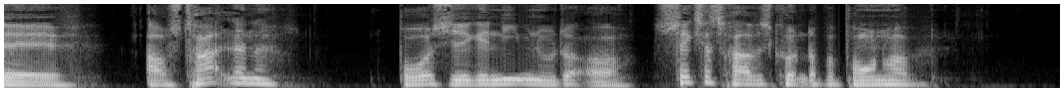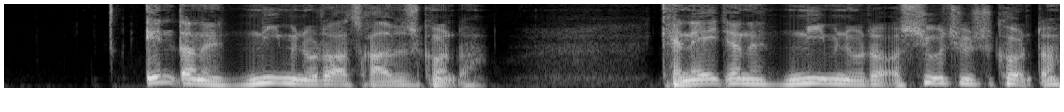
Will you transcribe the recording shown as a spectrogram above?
Øh, Australierne bruger cirka 9 minutter og 36 sekunder på Pornhub. Inderne 9 minutter og 30 sekunder. Kanadierne 9 minutter og 27 sekunder.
